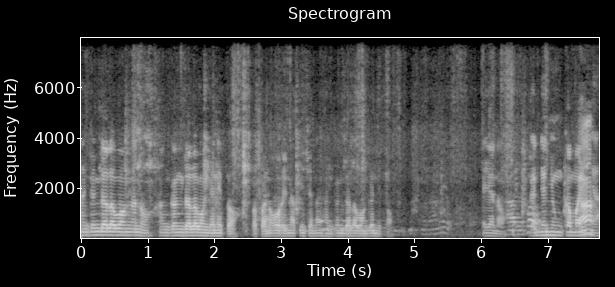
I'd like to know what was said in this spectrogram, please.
hanggang dalawang ano, hanggang dalawang ganito. Papanoorin natin siya ng hanggang dalawang ganito. Ayan o, ganyan yung kamay Ah. niya.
